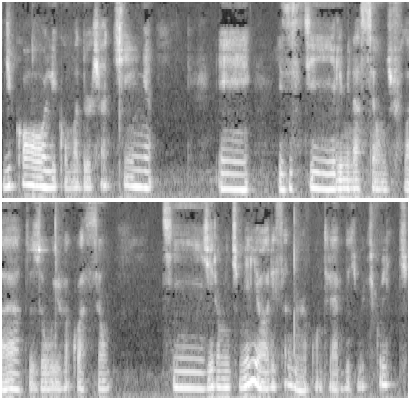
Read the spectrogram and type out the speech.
de cólica, uma dor chatinha, é, existe eliminação de flatos ou evacuação que geralmente melhora essa dor, ao contrário da diverticulite.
